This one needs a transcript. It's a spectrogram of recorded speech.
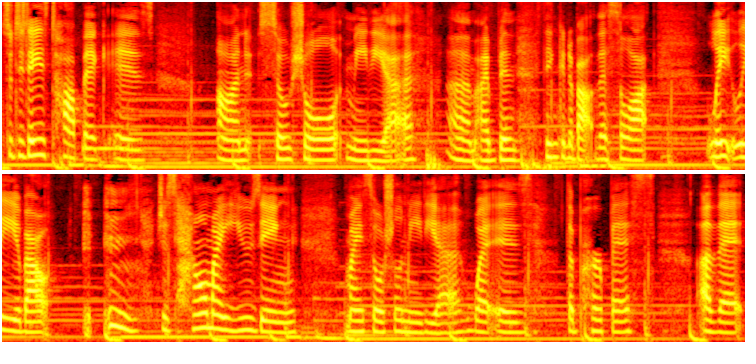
So today's topic is on social media. Um, I've been thinking about this a lot lately about just how am I using my social media? What is the purpose of it?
